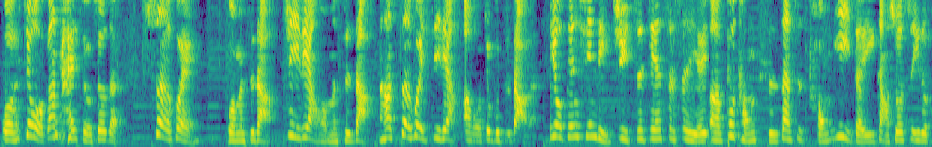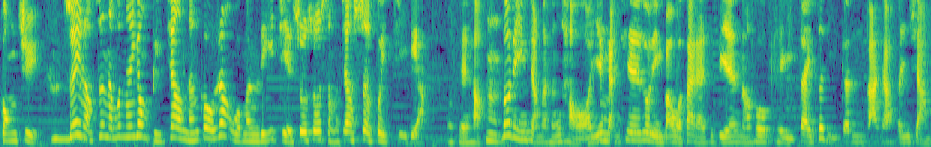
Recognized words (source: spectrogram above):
我就我刚才所说的社会。我们知道剂量，我们知道，然后社会剂量啊，我就不知道了。又跟心理剧之间是不是也呃不同词，但是同义的一个说是一个工具？嗯、所以老师能不能用比较能够让我们理解说说什么叫社会剂量？OK 好，嗯，若琳讲的很好哦，也感谢若琳把我带来这边，然后可以在这里跟大家分享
